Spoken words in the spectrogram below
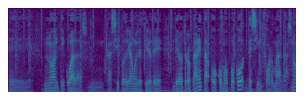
eh, no anticuadas, casi podríamos decir de, de otro planeta, o como poco desinformadas, ¿no?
